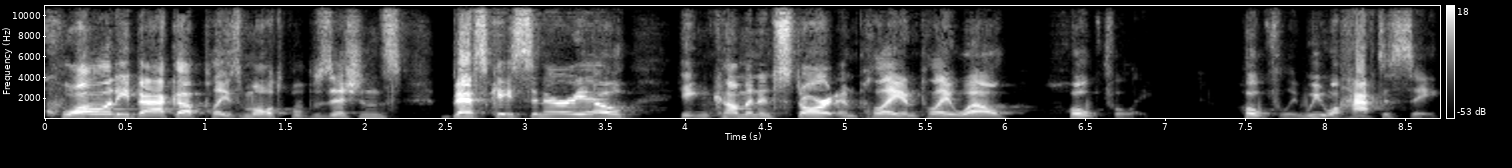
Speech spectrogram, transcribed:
quality backup plays multiple positions. Best case scenario, he can come in and start and play and play well, hopefully. Hopefully. We will have to see.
